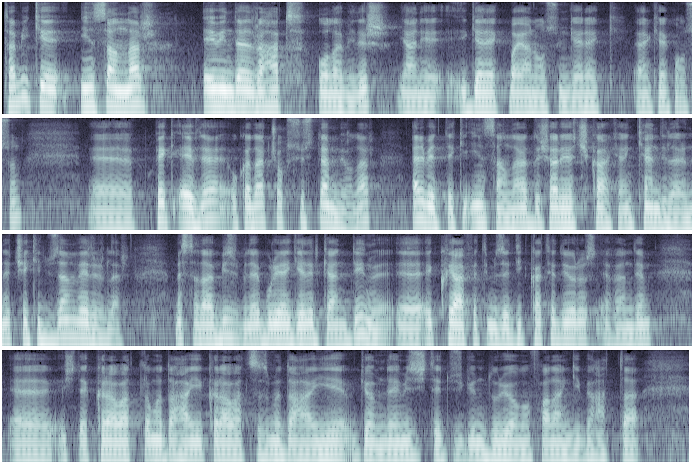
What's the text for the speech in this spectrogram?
Tabii ki insanlar evinde rahat olabilir. Yani gerek bayan olsun gerek erkek olsun. Ee, pek evde o kadar çok süslenmiyorlar. Elbette ki insanlar dışarıya çıkarken kendilerine çeki düzen verirler. Mesela biz bile buraya gelirken değil mi e, kıyafetimize dikkat ediyoruz. Efendim e, işte kravatlı mı daha iyi, kravatsız mı daha iyi, gömleğimiz işte düzgün duruyor mu falan gibi hatta e,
